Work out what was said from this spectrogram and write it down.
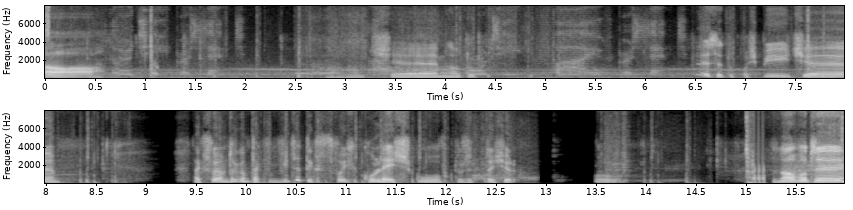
A, ciemno tu. Wy se tu pośpijcie. Tak swoją drogą, tak widzę tych swoich koleżków, którzy tutaj się... U. Znowu ty...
